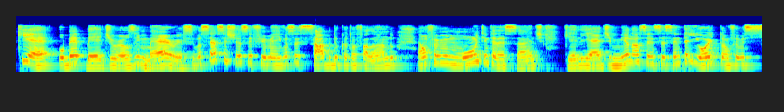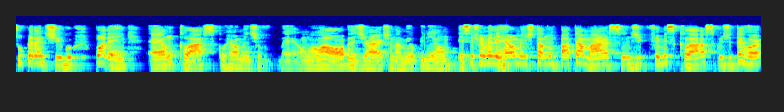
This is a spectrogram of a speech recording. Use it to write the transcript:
que é O Bebê de Rosemary. Se você assistiu esse filme aí, você sabe do que eu tô falando. É um filme muito interessante, que ele é de 1968, é um filme super antigo, porém é um clássico, realmente é uma obra de arte, na minha opinião. Esse filme ele realmente está num patamar assim de filmes clássicos de terror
